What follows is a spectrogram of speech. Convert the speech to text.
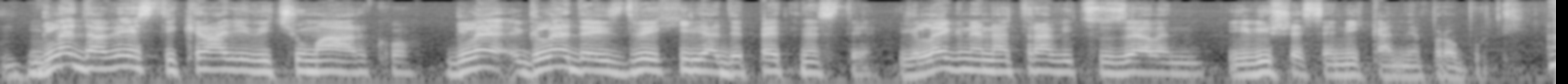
Gleda vesti Kraljeviću Marko, gle, gleda iz 2015. i legne na travicu zelenu i više se nikad ne probudi.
